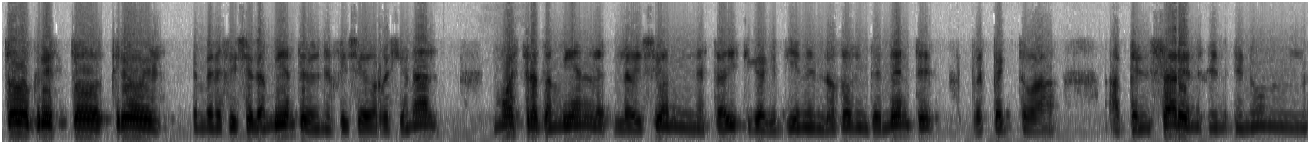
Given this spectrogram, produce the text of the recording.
todo, creo, creo es en beneficio del ambiente, beneficio regional, muestra también la visión estadística que tienen los dos intendentes respecto a, a pensar en, en, un,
